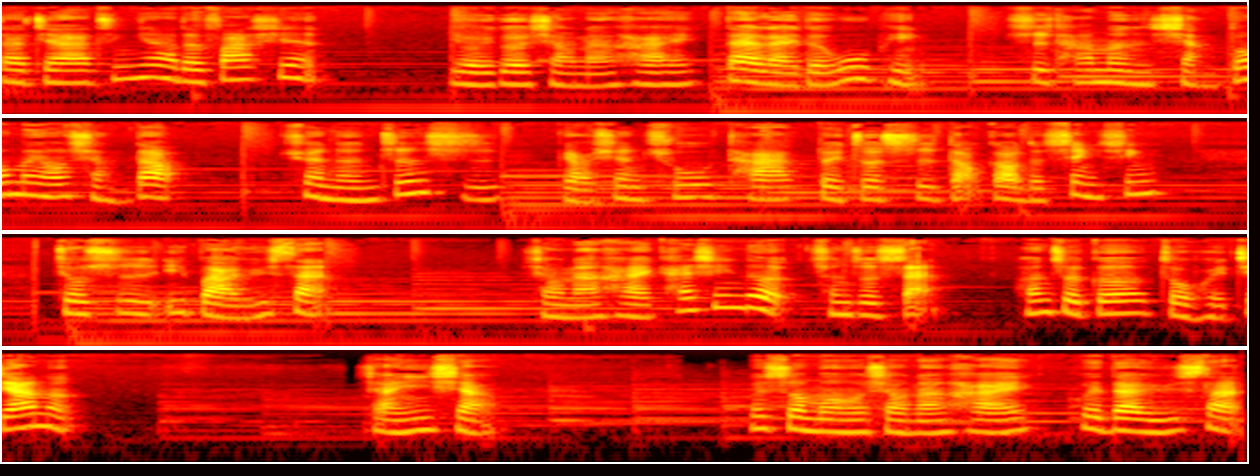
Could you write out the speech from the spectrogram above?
大家惊讶地发现，有一个小男孩带来的物品是他们想都没有想到，却能真实表现出他对这次祷告的信心，就是一把雨伞。小男孩开心地撑着伞，哼着歌走回家呢。想一想，为什么小男孩会带雨伞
